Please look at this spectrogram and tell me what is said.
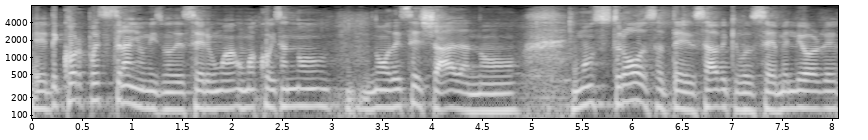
eh, de corpo estranho mesmo, de ser uma, uma coisa não, não desejada, não monstruosa até, sabe? Que você é melhor eh,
